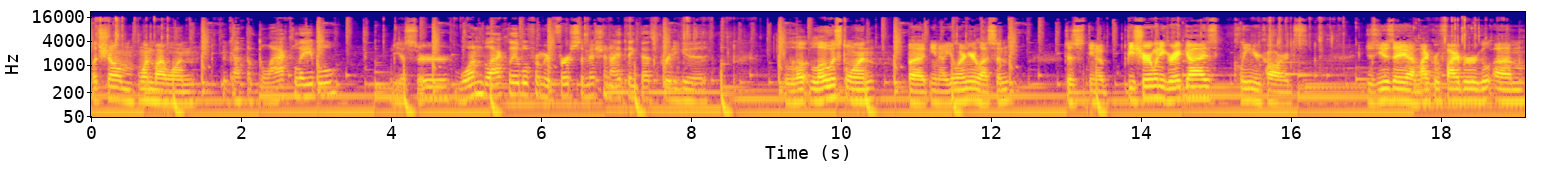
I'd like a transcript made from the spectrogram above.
Let's show them one by one. We've got the black label. Yes, sir. One black label from your first submission. I think that's pretty good. Lo- lowest one, but you know you learn your lesson. Just you know, be sure when you grade guys, clean your cards. Just use a, uh microfiber. Um,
